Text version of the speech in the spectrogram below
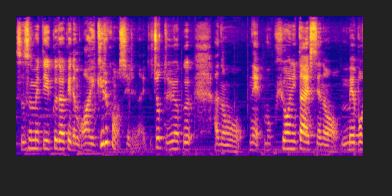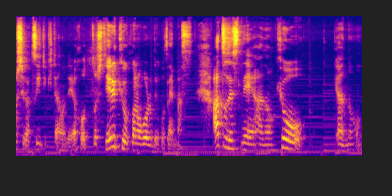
進めていくだけでも、あ、いけるかもしれないと、ちょっとようやく、あの、ね、目標に対しての目星がついてきたので、ほっとしている今日この頃でございます。あとですね、あの、今日、あの、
